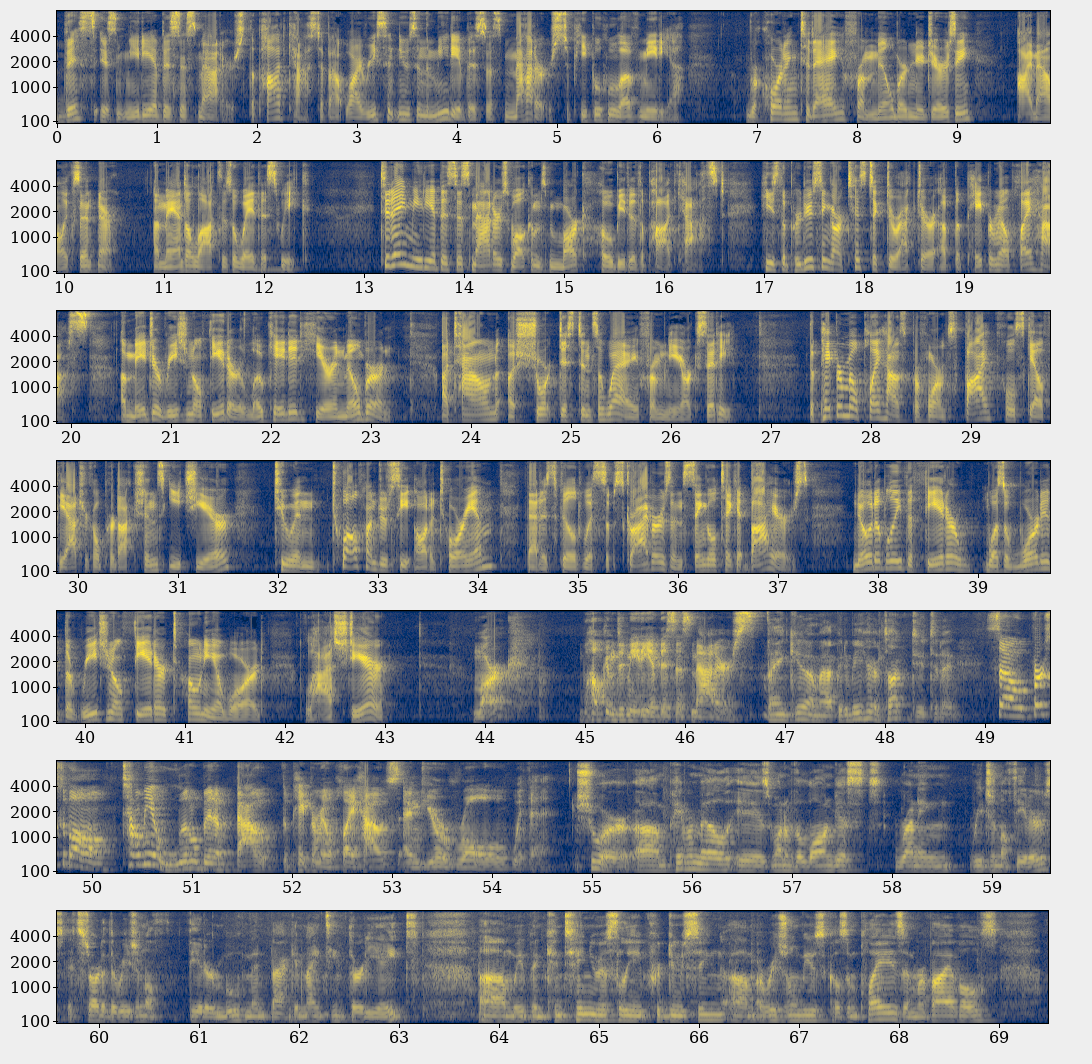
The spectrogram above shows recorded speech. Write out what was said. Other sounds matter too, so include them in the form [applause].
This is Media Business Matters, the podcast about why recent news in the media business matters to people who love media. Recording today from Millburn, New Jersey, I'm Alex Zintner. Amanda Lotz is away this week. Today, Media Business Matters welcomes Mark Hoebee to the podcast. He's the producing artistic director of the Paper Mill Playhouse, a major regional theater located here in Millburn, a town a short distance away from New York City. The Paper Mill Playhouse performs five full scale theatrical productions each year to an 1,200 seat auditorium that is filled with subscribers and single ticket buyers. Notably, the theater was awarded the Regional Theater Tony Award last year. Mark, welcome to Media Business Matters. Thank you. I'm happy to be here talking to you today. So, first of all, tell me a little bit about the Paper Mill Playhouse and your role within it. Sure. Um, Paper Mill is one of the longest running regional theaters. It started the regional theater movement back in 1938. Um, we've been continuously producing um, original musicals and plays and revivals.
